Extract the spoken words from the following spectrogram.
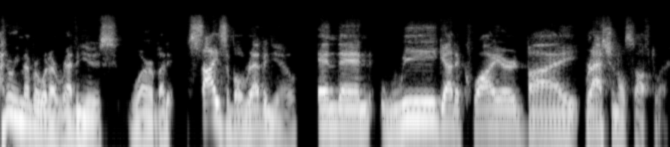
I don't remember what our revenues were, but sizable revenue. And then we got acquired by Rational Software,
